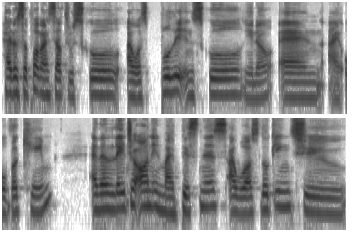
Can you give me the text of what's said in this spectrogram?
had to support myself through school. I was bullied in school, you know, and I overcame. And then later on in my business, I was looking to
